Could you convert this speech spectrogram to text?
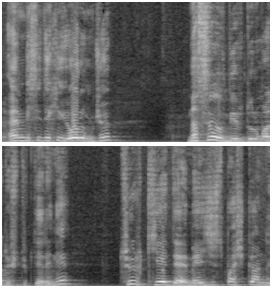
evet, evet. NBC'deki yorumcu nasıl bir duruma düştüklerini Türkiye'de meclis başkanının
